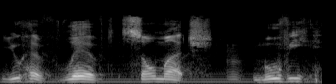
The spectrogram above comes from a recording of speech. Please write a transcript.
you have lived so much mm. movie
